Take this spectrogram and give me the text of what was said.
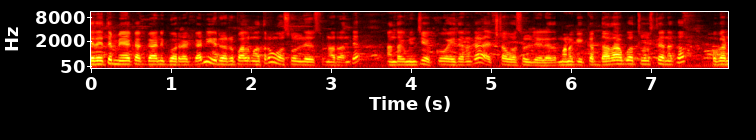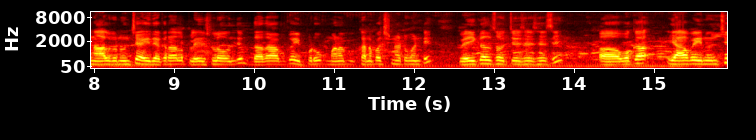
ఏదైతే మేకకు కానీ గొర్రెకు కానీ ఇరవై రూపాయలు మాత్రం వసూలు చేస్తున్నారు అంతే. అంతకు మించి ఎక్కువ అయితే కనుక ఎక్స్ట్రా వసూలు చేయలేదు. మనకి ఇక్కడ దాదాపుగా చూస్తే కనుక ఒక నాలుగు నుంచి ఐదు ఎకరాల ప్లేస్లో ఉంది. దాదాపుగా ఇప్పుడు మనకు కనపచ్చినటువంటి వెహికల్స్ వచ్చేసేసి ఒక యాభై నుంచి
